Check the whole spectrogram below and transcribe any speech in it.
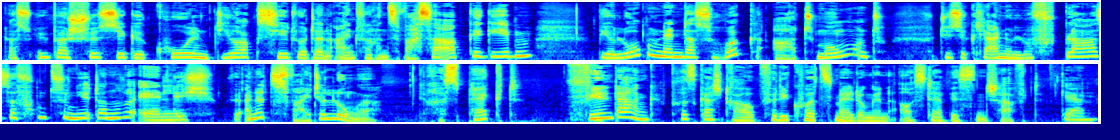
Das überschüssige Kohlendioxid Stickoxid wird dann einfach ins Wasser abgegeben. Biologen nennen das Rückatmung und diese kleine Luftblase funktioniert dann so ähnlich wie eine zweite Lunge. Respekt. Vielen Dank, Priska Straub, für die Kurzmeldungen aus der Wissenschaft. Gern.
